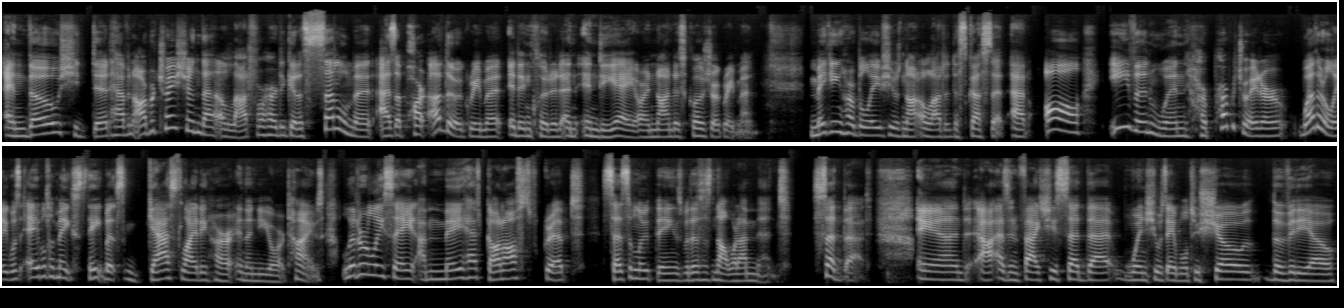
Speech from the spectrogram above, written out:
And though she did have an arbitration that allowed for her to get a settlement as a part of the agreement, it included an NDA or a non disclosure agreement making her believe she was not allowed to discuss it at all, even when her perpetrator, Weatherly, was able to make statements gaslighting her in the New York Times, literally saying, I may have gone off script, said some lewd things, but this is not what I meant said that. And uh, as in fact, she said that when she was able to show the video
